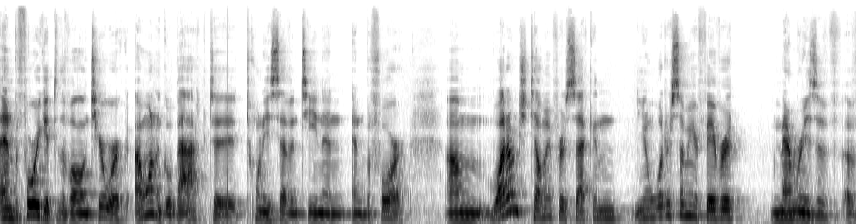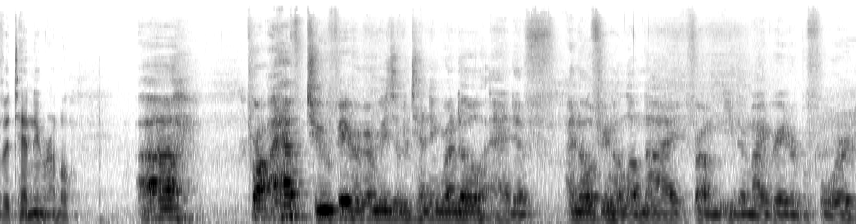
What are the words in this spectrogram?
and before we get to the volunteer work, I want to go back to 2017 and, and before. Um, why don't you tell me for a second, you know, what are some of your favorite memories of, of attending Rundle? Uh, pro- I have two favorite memories of attending Rundle, and if I know if you're an alumni from either my grade or before,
